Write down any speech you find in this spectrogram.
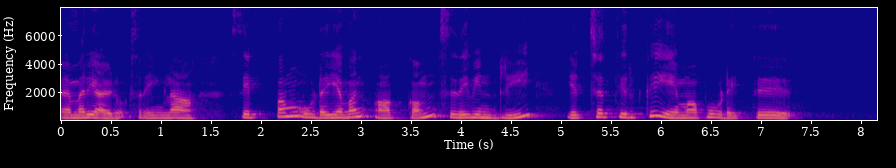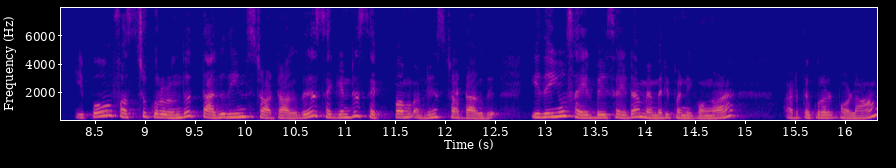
மெமரி ஆகிடும் சரிங்களா? செப்பம் உடையவன் ஆக்கம் சிதைவின்றி எச்சத்திற்கு ஏமாப்பு உடைத்து. இப்போது ஃபஸ்ட்டு குரல் வந்து தகுதின்னு ஸ்டார்ட் ஆகுது செகண்டு செப்பம் அப்படின்னு ஸ்டார்ட் ஆகுது. இதையும் சைட் பை சைடாக மெமரி பண்ணிக்கோங்க. அடுத்த குரல் போகலாம்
